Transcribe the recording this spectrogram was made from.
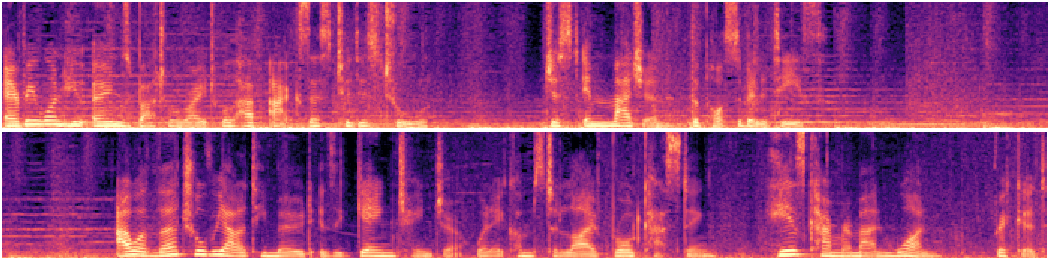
Everyone who owns Battlerite will have access to this tool. Just imagine the possibilities. Our virtual reality mode is a game changer when it comes to live broadcasting. Here's cameraman 1, Rickard.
